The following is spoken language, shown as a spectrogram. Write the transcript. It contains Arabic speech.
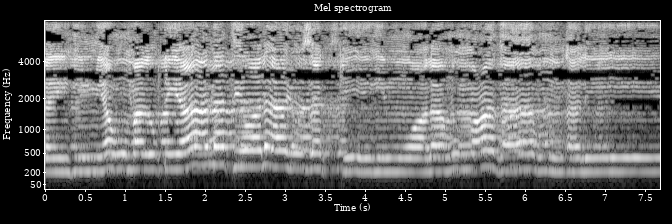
إليهم يوم القيامة ولا يزكيهم ولهم عذاب أليم.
